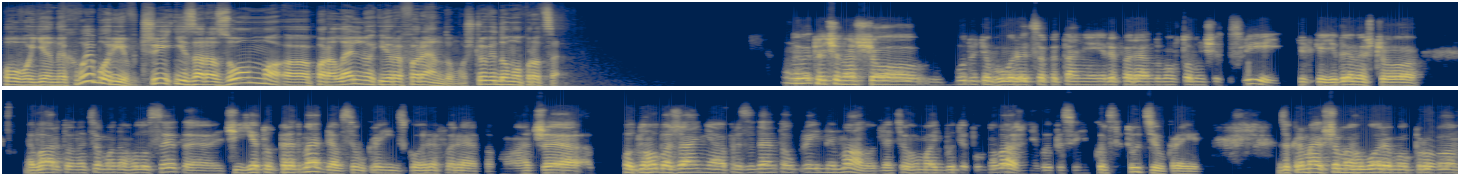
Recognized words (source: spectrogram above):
повоєнних виборів, чи і заразом паралельно і референдуму. Що відомо про це? Не виключено, що будуть обговорюватися питання і референдуму, в тому числі. Тільки єдине, що варто на цьому наголосити, чи є тут предмет для всеукраїнського референдуму, адже одного бажання президента України мало. Для цього мають бути повноваження, виписані в Конституції України. Зокрема, якщо ми говоримо про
